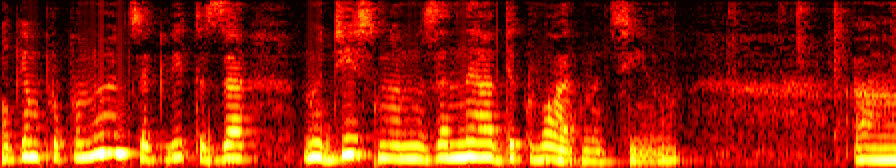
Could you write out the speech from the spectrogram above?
яким пропонуються квіти за ну, дійсно за неадекватну ціну. А,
